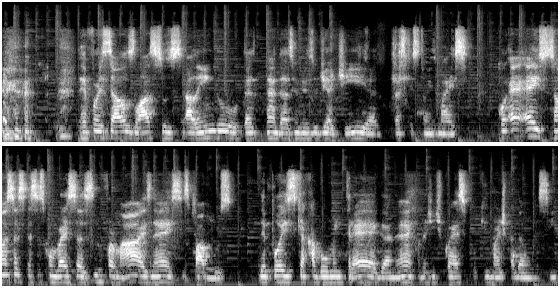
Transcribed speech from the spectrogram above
Reforçar os laços além do, né, das reuniões do dia a dia, das questões mais. É, é isso, são essas, essas conversas informais, né? Esses papos depois que acabou uma entrega, né? Quando a gente conhece um pouquinho mais de cada um, assim.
